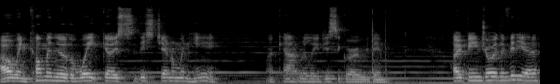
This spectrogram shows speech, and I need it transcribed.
Oh, and comment of the week goes to this gentleman here. I can't really disagree with him. Hope you enjoy the video.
